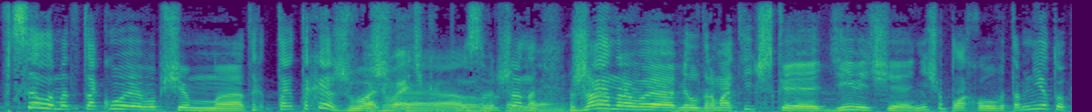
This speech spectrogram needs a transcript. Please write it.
в целом, это такое, в общем, так- так- такая жвачка. Жвачка, совершенно да. жанровая, мелодраматическая, девичья. Ничего плохого в этом нету.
